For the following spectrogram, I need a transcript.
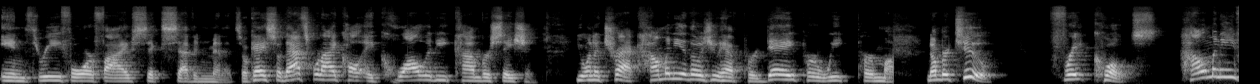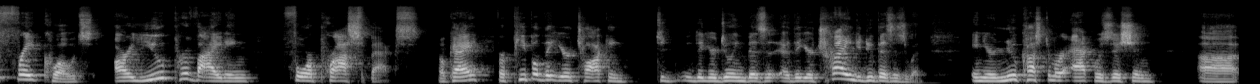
in three, four, five, six, seven minutes. Okay. So that's what I call a quality conversation. You want to track how many of those you have per day, per week, per month. Number two, freight quotes. How many freight quotes are you providing for prospects? Okay. For people that you're talking to, that you're doing business, uh, that you're trying to do business with in your new customer acquisition uh,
